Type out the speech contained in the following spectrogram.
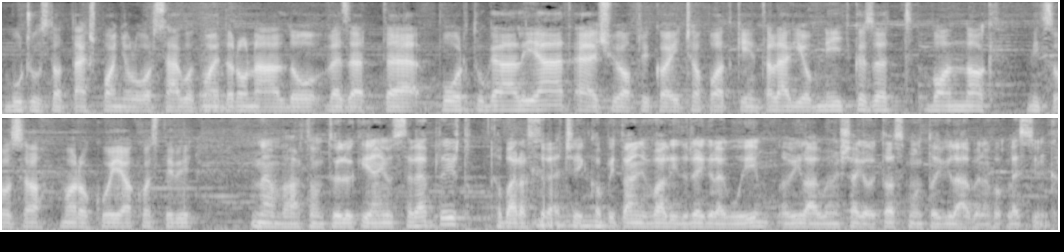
búcsúztatták Spanyolországot, majd a Ronaldo vezette Portugáliát, első afrikai csapatként a legjobb négy között vannak. Mit szólsz a marokkóiakhoz, Tibi? Nem vártam tőlük ilyen jó szereplést, ha bár a szövetség kapitány Valid Regregui a világbajnokság előtt azt mondta, hogy világbajnokok leszünk.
